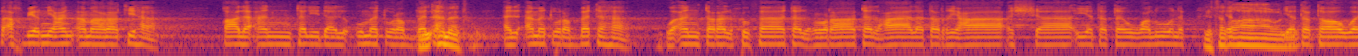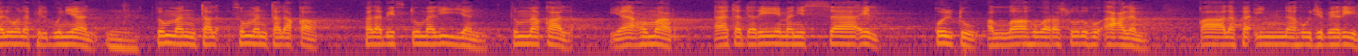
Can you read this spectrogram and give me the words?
فأخبرني عن أماراتها. قال أن تلد الأمة ربتها. الأمة. الأمة ربتها. وأن ترى الحفاة العراة العالة الرعاء الشاء يتطاولون يتطاولون. يتطاولون في البنيان. ثم انتل ثم انطلقا. فلبثت مليا. ثم قال يا عمر أتدري من السائل؟ قلت الله ورسوله أعلم. قال فإنه جبريل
